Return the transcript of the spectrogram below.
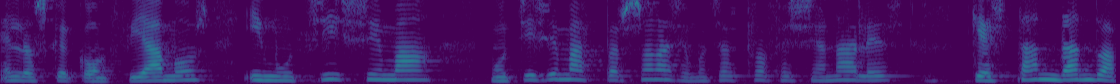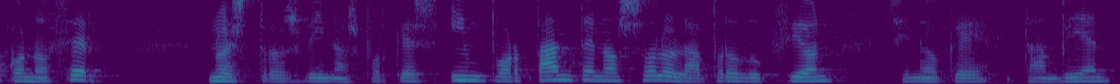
en los que confiamos y muchísimas personas y muchos profesionales que están dando a conocer nuestros vinos, porque es importante no solo la producción, sino que también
